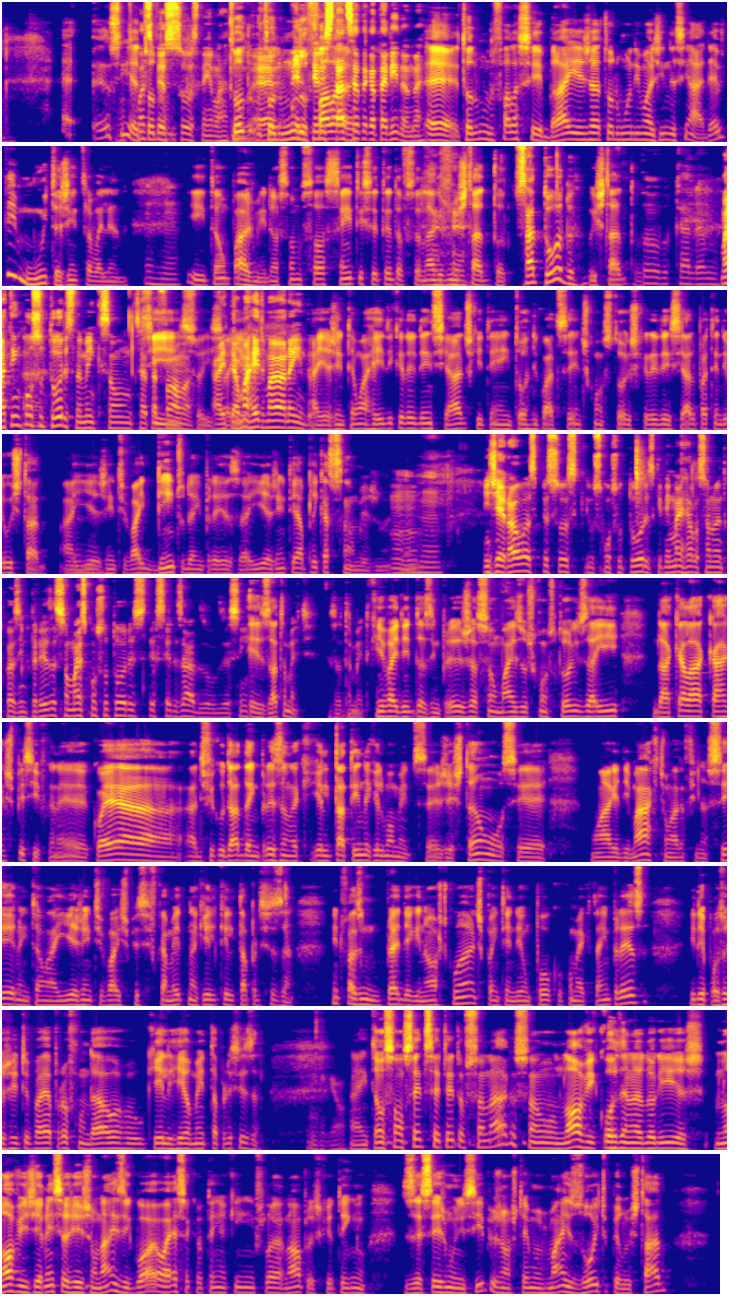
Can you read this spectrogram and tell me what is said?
É, é assim, é Quantas todo, pessoas tem lá? Todo, é, todo mundo ele tem fala. o estado de Santa Catarina, né? É, todo mundo fala Sebrae e já todo mundo imagina assim, ah, deve ter muita gente trabalhando. Uhum. Então, pasme, nós somos só 170 funcionários no estado todo. Sabe tudo? O estado todo. Todo, caramba. Mas tem consultores é. também que são, de certa Sim, forma. Isso, isso, aí, aí, tem uma rede maior ainda. Aí a gente tem uma rede de credenciados que tem em torno de 400 consultores credenciados para atender o estado. Aí uhum. a gente vai dentro da empresa, aí a gente é aplicação mesmo. Né? Uhum. Em geral, as pessoas que, os consultores que têm mais relacionamento com as empresas são mais consultores terceirizados, vamos dizer assim. Exatamente, exatamente. Quem vai dentro das empresas já são mais os consultores aí daquela carga específica, né? Qual é a, a dificuldade da empresa que ele está tendo naquele momento? Se é gestão ou se é uma área de marketing, uma área financeira, então aí a gente vai especificamente naquilo que ele está precisando. A gente faz um pré-diagnóstico antes para entender um pouco como é que está a empresa e depois a gente vai aprofundar o, o que ele realmente está precisando. Legal. É, então são 170 funcionários, são nove coordenadorias, nove gerências regionais, igual a essa que eu tenho aqui em Florianópolis, que eu tenho 16 municípios, nós temos mais oito pelo estado.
